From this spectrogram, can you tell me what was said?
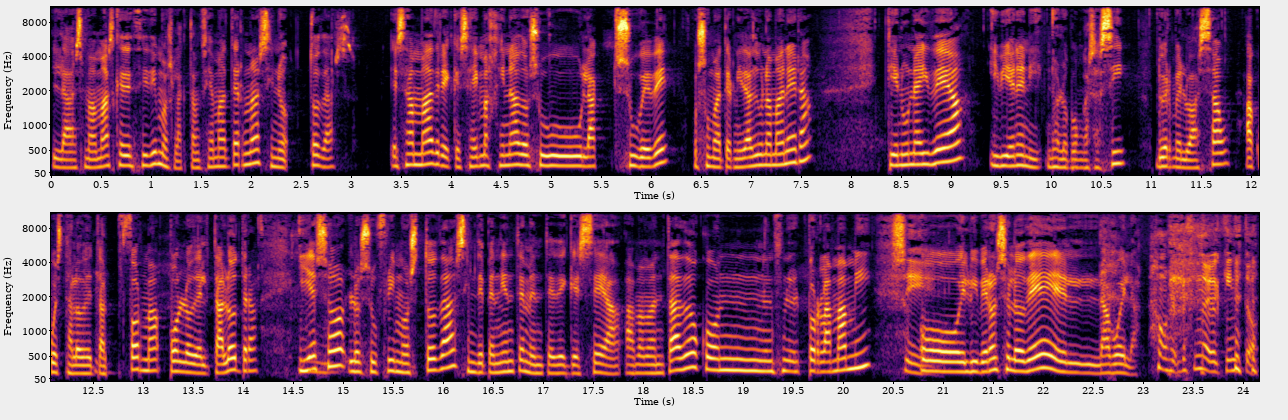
las mamás que decidimos lactancia materna, sino todas. Esa madre que se ha imaginado su, lac- su bebé o su maternidad de una manera, tiene una idea y vienen y no lo pongas así, duérmelo asado, acuéstalo de tal forma, ponlo del tal otra. Y eso lo sufrimos todas, independientemente de que sea amamantado con, por la mami Sí. o el biberón se lo dé el- la abuela. el vecino del quinto.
